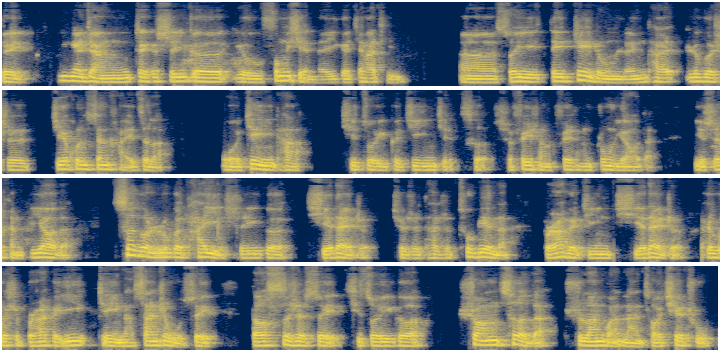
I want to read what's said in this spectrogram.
对，应该讲这个是一个有风险的一个家庭，呃，所以对这种人，他如果是结婚生孩子了，我建议他去做一个基因检测是非常非常重要的。也是很必要的。这个，如果他也是一个携带者，就是他是突变的 BRCA 基因携带者，如果是 BRCA 一，建议他三十五岁到四十岁去做一个双侧的输卵管卵巢切除，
